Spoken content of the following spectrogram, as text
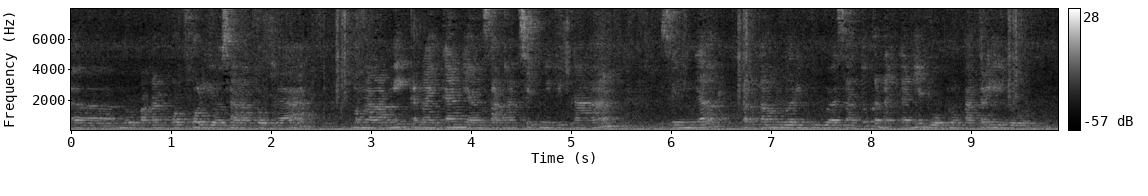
uh, merupakan portfolio Saratoga mengalami kenaikan yang sangat signifikan sehingga per tahun 2021 kenaikannya 24 triliun.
